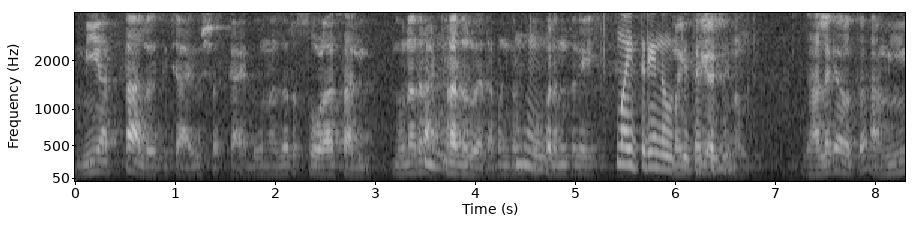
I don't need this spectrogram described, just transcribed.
मी आत्ता आलोय तिच्या आयुष्यात काय दोन हजार सोळा साली. दोन हजार अठरा धरूयात आपण तोपर्यंत काही मैत्री नव्हती मैत्री अशी नव्हती. झालं काय होतं आम्ही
